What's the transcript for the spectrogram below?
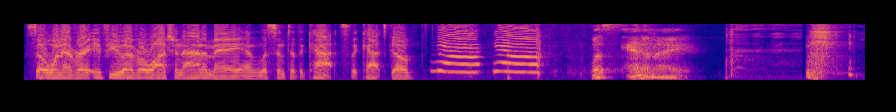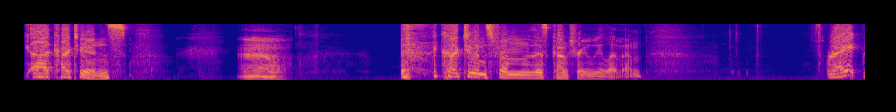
So whenever if you ever watch an anime and listen to the cats, the cats go Nya Nya. What's anime? Uh, cartoons. Oh, cartoons from this country we live in. Right?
